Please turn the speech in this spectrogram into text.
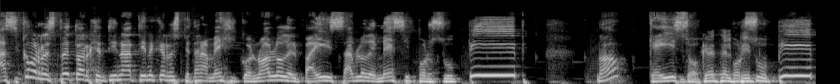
Así como respeto a Argentina, tiene que respetar a México. No hablo del país, hablo de Messi por su pip, ¿no? ¿Qué hizo? ¿Qué es el por pip? su pip,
